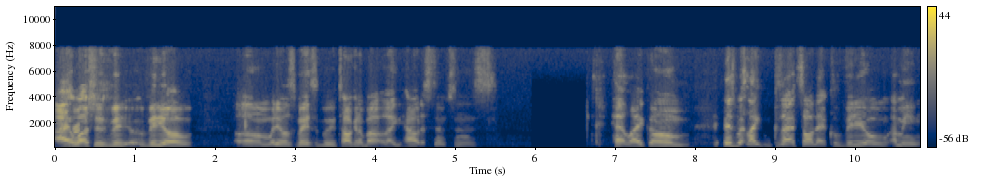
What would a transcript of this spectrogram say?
I watched this video, video um, when it was basically talking about like how the Simpsons had like um, it's like because I saw that video. I mean,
